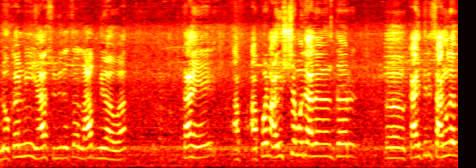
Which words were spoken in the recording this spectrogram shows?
लोकांनी ह्या सुविधेचा लाभ मिळावा. काय आप आपण आयुष्यामध्ये आल्यानंतर काहीतरी चांगलं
